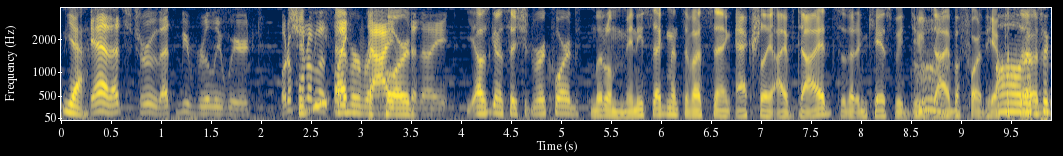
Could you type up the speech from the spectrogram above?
Yeah. Yeah, that's true. That'd be really weird. What if Should one of we us like ever dies record- tonight? I was gonna say, should we record little mini segments of us saying, "Actually, I've died," so that in case we do die before the episode. oh, that's a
